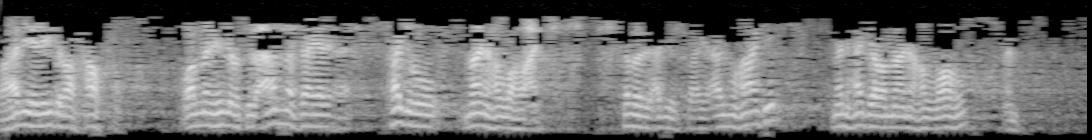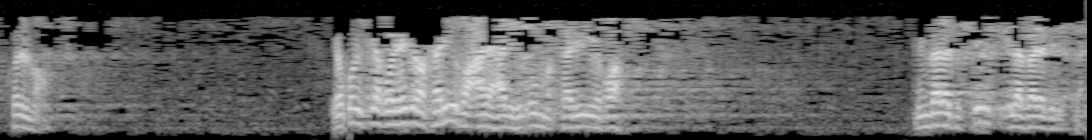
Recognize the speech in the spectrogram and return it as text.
وهذه الهجرة خاصة وأما الهجرة العامة فهي هجر ما نهى الله عنه. سبب الحديث الصحيح. المهاجر من هجر ما نهى الله عنه. كل المرض يقول الشيخ والهجرة فريضة على هذه الأمة فريضة من بلد الشرك إلى بلد الإسلام.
